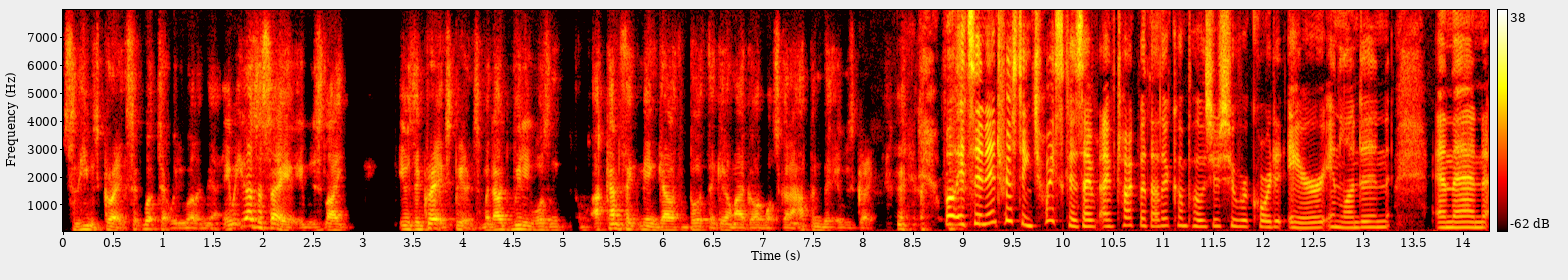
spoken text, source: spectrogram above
so he was great. So it worked out really well in the end. As I say, it was like it was a great experience. I mean, I really wasn't. I kind of think me and Gareth were both thinking, "Oh my god, what's going to happen?" But it was great. well, it's an interesting choice because I've I've talked with other composers who recorded Air in London, and then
